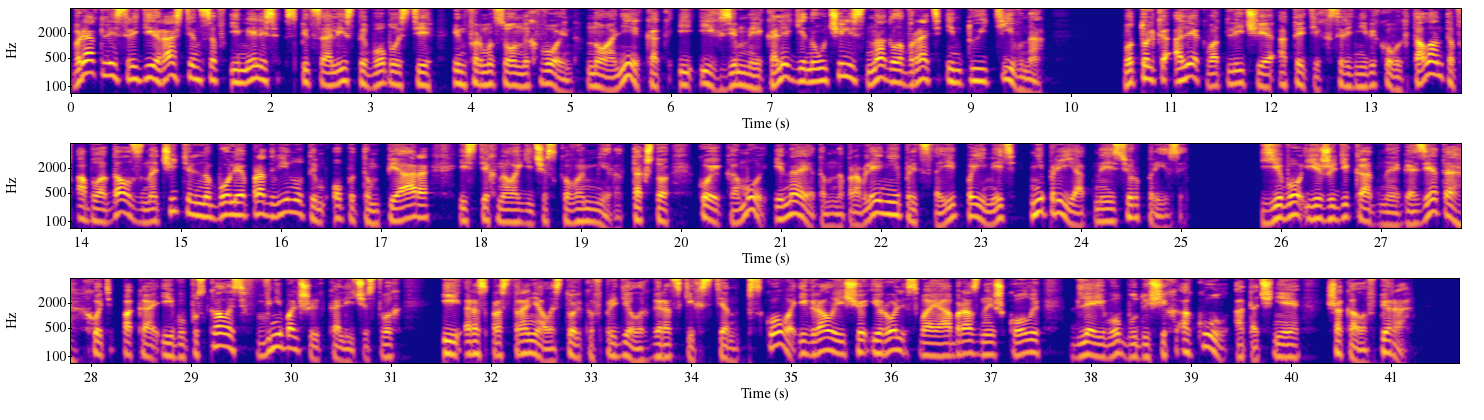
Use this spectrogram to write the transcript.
Вряд ли среди растинцев имелись специалисты в области информационных войн, но они, как и их земные коллеги, научились нагло врать интуитивно – вот только Олег, в отличие от этих средневековых талантов, обладал значительно более продвинутым опытом пиара из технологического мира. Так что кое-кому и на этом направлении предстоит поиметь неприятные сюрпризы. Его ежедекадная газета, хоть пока и выпускалась в небольших количествах, и распространялась только в пределах городских стен Пскова, играла еще и роль своеобразной школы для его будущих акул, а точнее шакалов-пера.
